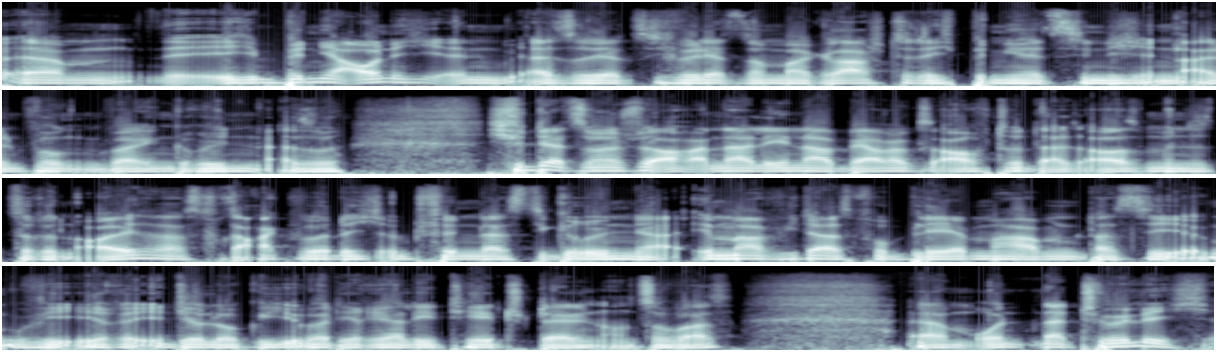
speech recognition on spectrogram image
ähm, ich bin ja auch nicht in, also jetzt, ich will jetzt nochmal klarstellen, ich bin jetzt nicht in allen Punkten bei den Grünen. Also ich finde ja zum Beispiel auch Annalena Baerbocks Auftritt als Außenministerin äußerst fragwürdig und finde, dass die Grünen ja immer wieder das Problem haben, dass sie irgendwie ihre Ideologie über die Realität stellen und sowas. Ähm, und natürlich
